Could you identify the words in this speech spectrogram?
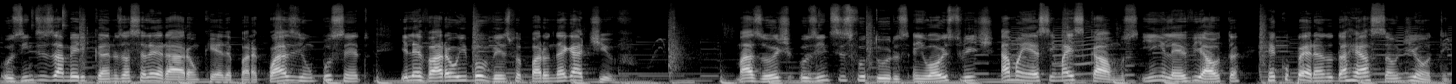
os índices americanos aceleraram queda para quase 1% e levaram o Ibovespa para o negativo. Mas hoje, os índices futuros em Wall Street amanhecem mais calmos e em leve alta, recuperando da reação de ontem.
